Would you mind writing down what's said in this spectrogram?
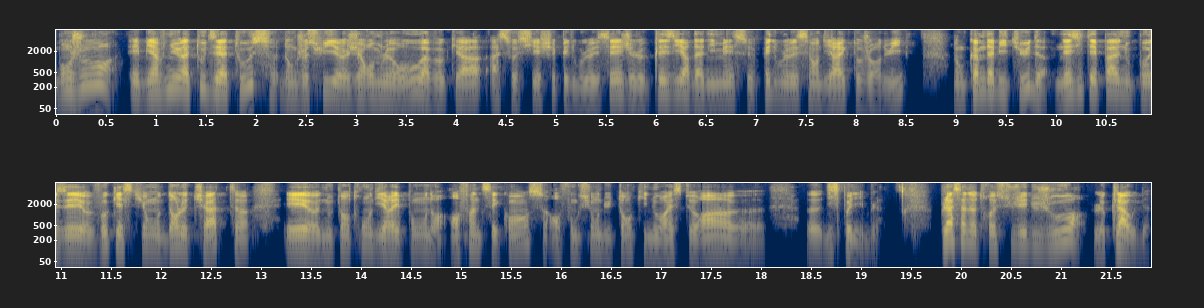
Bonjour et bienvenue à toutes et à tous. Donc, je suis euh, Jérôme Leroux, avocat associé chez PwC. J'ai le plaisir d'animer ce PwC en direct aujourd'hui. Donc, comme d'habitude, n'hésitez pas à nous poser euh, vos questions dans le chat et euh, nous tenterons d'y répondre en fin de séquence en fonction du temps qui nous restera disponible. Place à notre sujet du jour, le cloud.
